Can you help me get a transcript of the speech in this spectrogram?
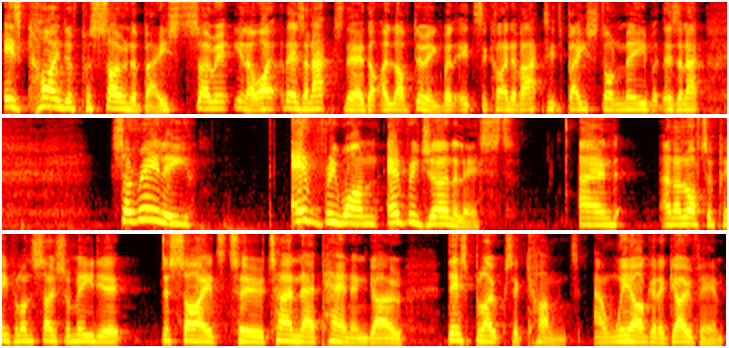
is kind of persona based. So it, you know, I, there's an act there that I love doing, but it's a kind of act. It's based on me, but there's an act. So really, everyone, every journalist, and and a lot of people on social media decide to turn their pen and go, "This bloke's a cunt," and we are going to go for him.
